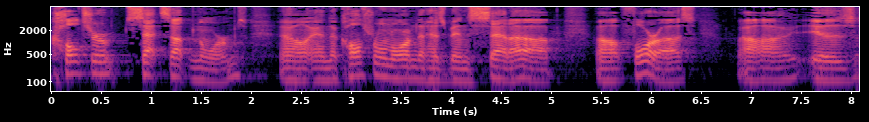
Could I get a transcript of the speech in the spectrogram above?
Culture sets up norms, and the cultural norm that has been set up uh, for us uh, is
